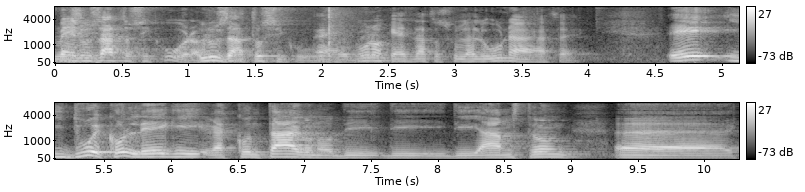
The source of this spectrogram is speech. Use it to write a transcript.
Beh, l'usato sicuro. l'usato sicuro. Eh, uno che è andato sulla Luna, sì. E i due colleghi raccontarono di, di- di Armstrong, eh,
